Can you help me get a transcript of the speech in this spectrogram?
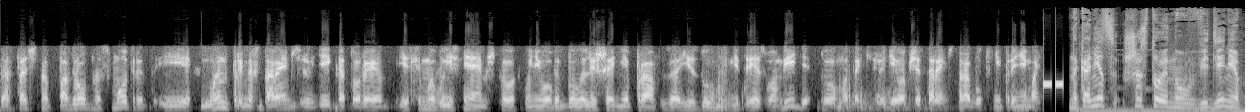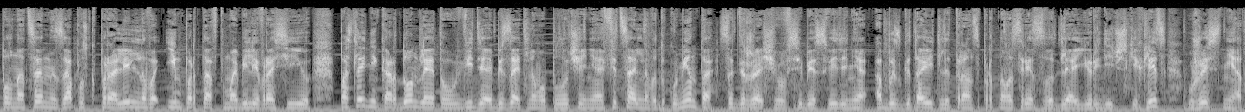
достаточно подробно смотрят, и мы, например, стараемся людей, которые, если мы выясняем, что у него было лишение прав за езду в нетрезвом виде, то мы таких людей вообще стараемся на работу не принимать. Наконец, шестое нововведение – полноценный запуск параллельного импорта автомобилей в Россию. Последний кордон для этого в виде обязательного получения официального документа, содержащего в себе сведения об изготовителе транспортного средства для юридических лиц, уже снят.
